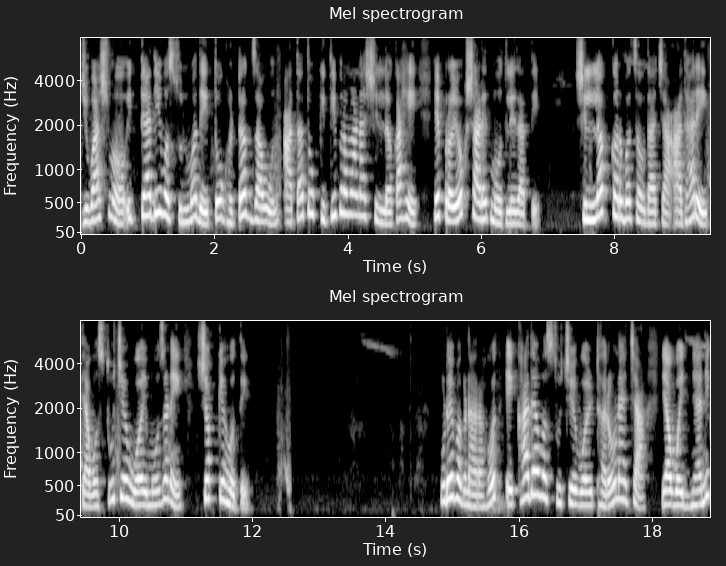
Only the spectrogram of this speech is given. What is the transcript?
जीवाश्म इत्यादी वस्तूंमध्ये तो घटक जाऊन आता तो किती प्रमाणात शिल्लक आहे हे प्रयोगशाळेत मोजले जाते. शिल्लक कर्ब चौदाच्या आधारे त्या वस्तूचे वय मोजणे शक्य होते. पुढे बघणार आहोत एखाद्या वस्तूचे वय ठरवण्याच्या या वैज्ञानिक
